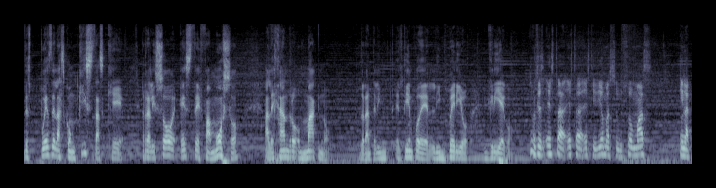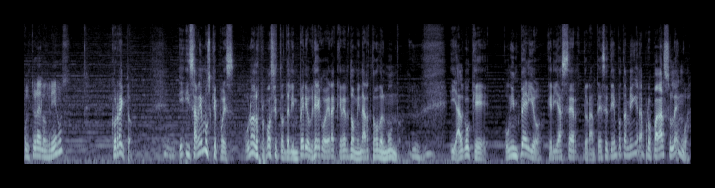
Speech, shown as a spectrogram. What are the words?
después de las conquistas que realizó este famoso Alejandro Magno durante el, tiempo del imperio griego. Entonces, esta, este idioma se usó más en la cultura de los griegos. Correcto. Y, sabemos que pues uno de los propósitos del imperio griego era querer dominar todo el mundo. Y algo que un imperio quería hacer durante ese tiempo también era propagar su lengua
